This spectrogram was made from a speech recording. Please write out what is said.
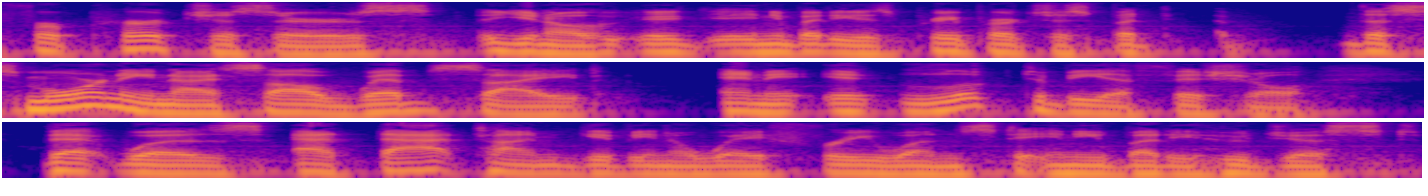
for purchasers. You know, anybody who's pre-purchased. But this morning I saw a website, and it, it looked to be official. That was at that time giving away free ones to anybody who just,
